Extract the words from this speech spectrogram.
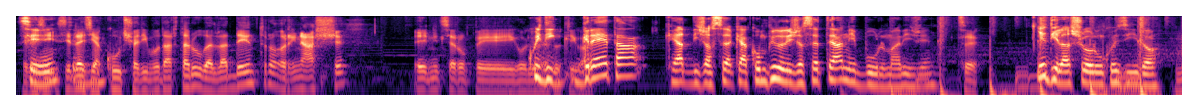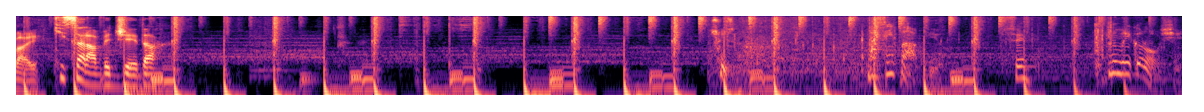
Sì, lei si- se sì, lei si accuccia tipo tartaruga là dentro, rinasce e inizia a rompere i coglioni a Quindi. Greta che ha, 17 che ha compiuto 17 anni e Bulma, dici? Sì, Io ti lascio con un quesito. vai. Chi sarà Vegeta? Scusa, ma sei Fabio? Sì. Non mi riconosci?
